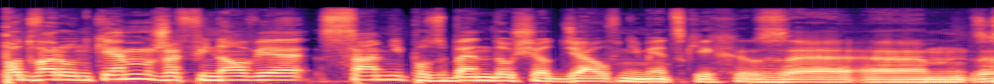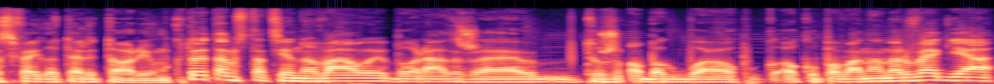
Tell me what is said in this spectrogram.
Pod warunkiem, że Finowie sami pozbędą się oddziałów niemieckich z, ze swojego terytorium, które tam stacjonowały, bo raz, że tuż obok była okupowana Norwegia,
